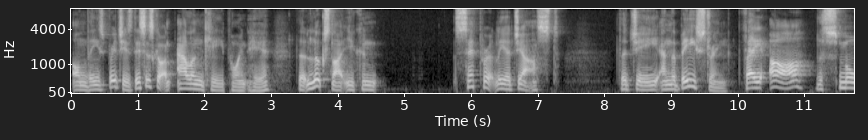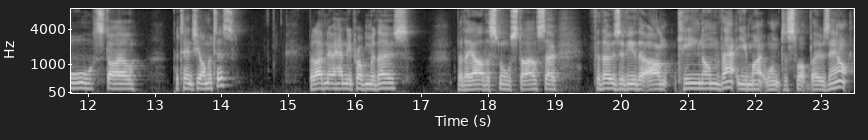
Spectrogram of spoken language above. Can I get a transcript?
on these bridges. This has got an Allen key point here that looks like you can separately adjust the G and the B string. They are the small style potentiometers, but I've never had any problem with those, but they are the small style. So for those of you that aren't keen on that, you might want to swap those out,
